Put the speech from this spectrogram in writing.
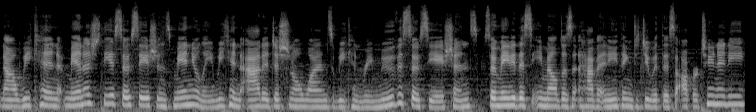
Now we can manage the associations manually. We can add additional ones. We can remove associations. So maybe this email doesn't have anything to do with this opportunity.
